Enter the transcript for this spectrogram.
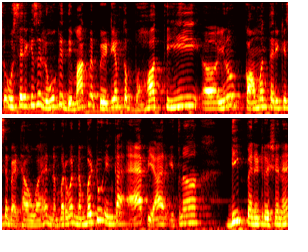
सो उस तरीके से लोगों के दिमाग में पेटीएम तो बहुत ही यू नो कॉमन तरीके से बैठा हुआ है। नंबर वन नंबर टू इनका ऐप यार इतना डीप पेनिट्रेशन है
